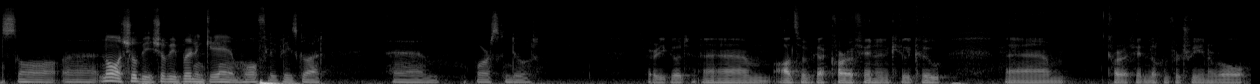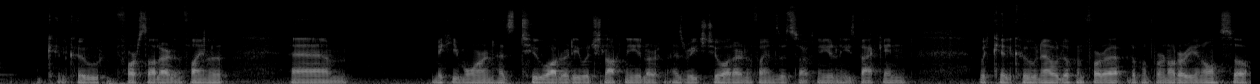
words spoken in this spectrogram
So uh, no, it should be it should be a brilliant game. Hopefully, please God, um, Borris can do it. Very good. Um, also, we've got Corofin and Kilcoo. Um, looking for three in a row. Kilcoo, first All Ireland final. Um, Mickey Moran has two already with Slaughtneil, or has reached two All Ireland finals with Slaughtneil, and he's back in with Kilcoo now, looking for a looking for another. You know, so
